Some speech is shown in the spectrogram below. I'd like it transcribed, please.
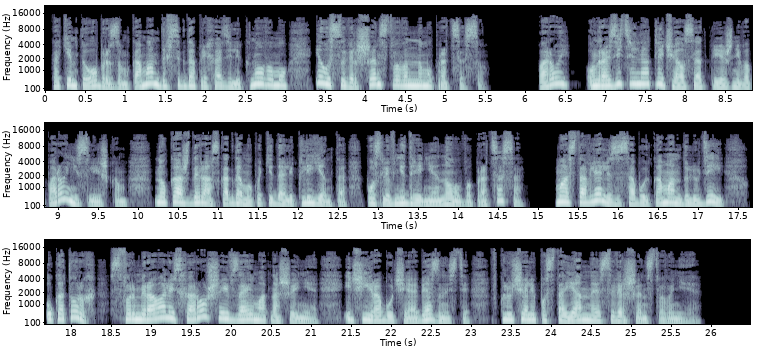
Каким-то образом команды всегда приходили к новому и усовершенствованному процессу. Порой он разительно отличался от прежнего, порой не слишком, но каждый раз, когда мы покидали клиента после внедрения нового процесса, мы оставляли за собой команду людей, у которых сформировались хорошие взаимоотношения и чьи рабочие обязанности включали постоянное совершенствование.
